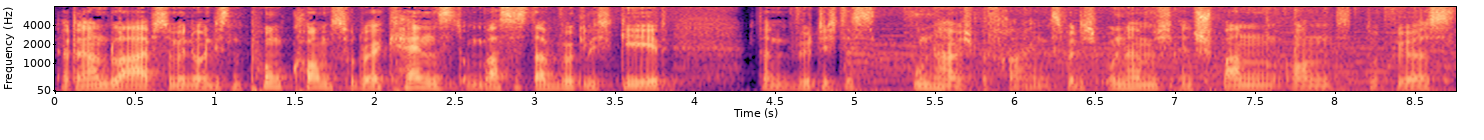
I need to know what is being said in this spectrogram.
da dran bleibst und wenn du an diesen Punkt kommst, wo du erkennst, um was es da wirklich geht, dann würde dich das unheimlich befreien. Es würde dich unheimlich entspannen und du wirst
